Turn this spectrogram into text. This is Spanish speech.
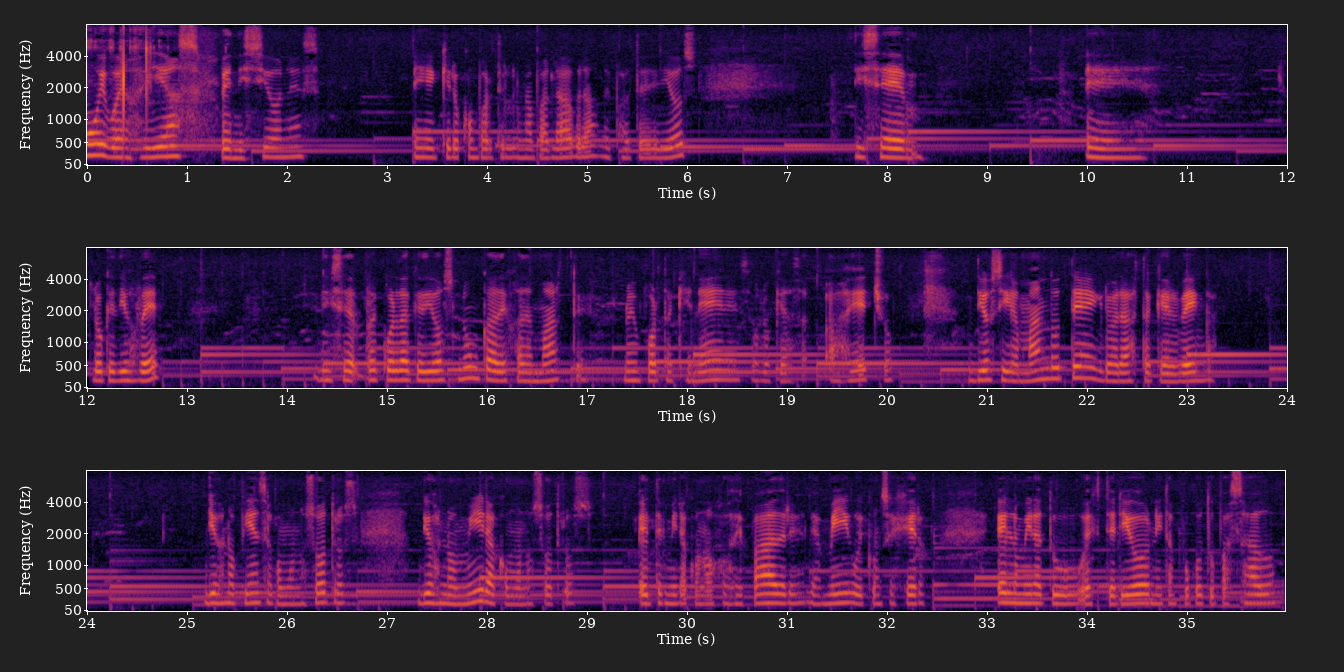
Muy buenos días, bendiciones. Eh, quiero compartirle una palabra de parte de Dios. Dice eh, lo que Dios ve. Dice, recuerda que Dios nunca deja de amarte, no importa quién eres o lo que has, has hecho. Dios sigue amándote y lo hará hasta que Él venga. Dios no piensa como nosotros, Dios no mira como nosotros. Él te mira con ojos de padre, de amigo y consejero. Él no mira tu exterior ni tampoco tu pasado.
